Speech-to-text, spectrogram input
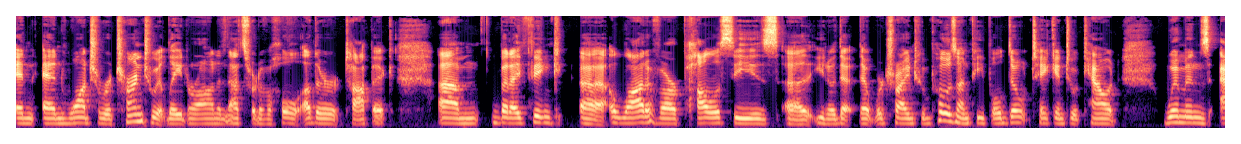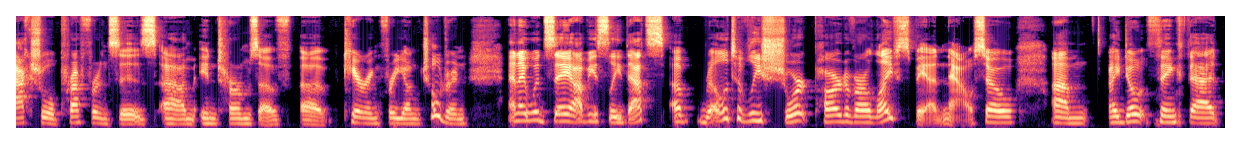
and and want to return to it later on, and that's sort of a whole other topic. Um, but I think uh, a lot of our policies, uh, you know, that that we're trying to impose on people don't take into account women's actual preferences um, in terms of uh, caring for young children. And I would say, obviously, that's a relatively short part of our lifespan now. So um, I don't think that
